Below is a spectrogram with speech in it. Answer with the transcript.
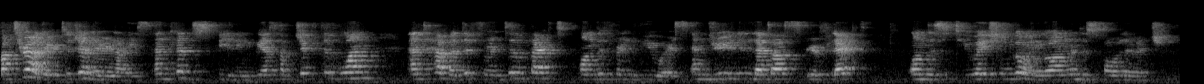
but rather to generalize and let this feeling be a subjective one and have a different impact on different viewers and really let us reflect on the situation going on in this whole image.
